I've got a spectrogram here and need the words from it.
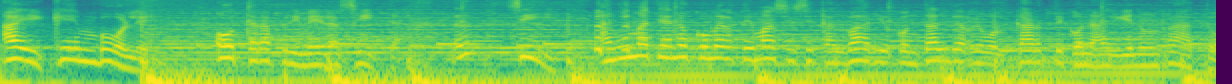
¡Ay, qué embole! Otra primera cita. ¿Eh? Sí, Anímate a no comerte más ese calvario con tal de revolcarte con alguien un rato.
